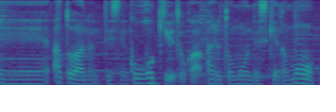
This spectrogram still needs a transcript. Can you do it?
えー、あとはですね午後休とかあると思うんですけども、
